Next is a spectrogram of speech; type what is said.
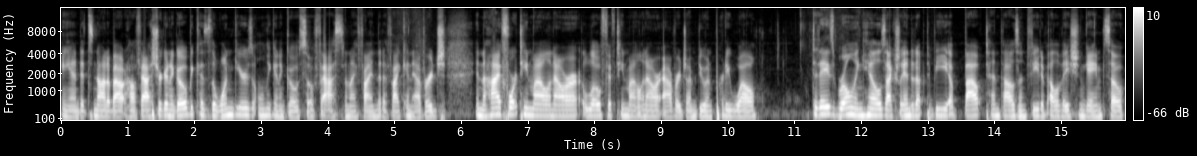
and it's not about how fast you're going to go because the one gear is only going to go so fast and i find that if i can average in the high 14 mile an hour low 15 mile an hour average i'm doing pretty well. Today's rolling hills actually ended up to be about 10,000 feet of elevation gain so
